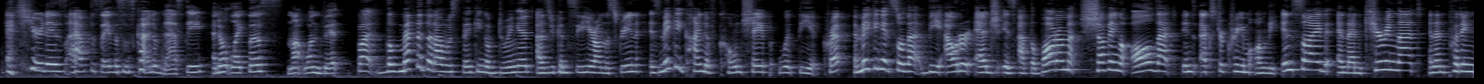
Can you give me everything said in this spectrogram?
And here it is. I have to say this is kind of nasty. I don't like this, not one bit. But the method that I was thinking of doing it, as you can see here on the screen, is make a kind of cone shape with the crepe and making it so that the outer edge is at the bottom, shoving all that extra cream on the inside and then curing that and then putting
